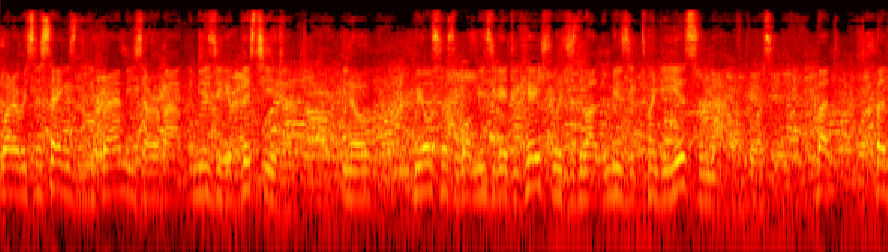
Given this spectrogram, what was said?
what I was just saying is that the Grammys are about the music of this year. You know, we also support music education, which is about the music 20 years from now, of course. But but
